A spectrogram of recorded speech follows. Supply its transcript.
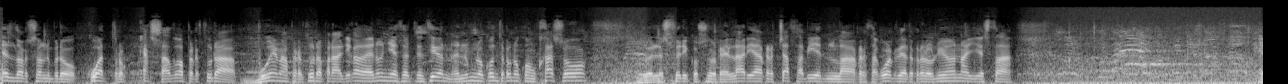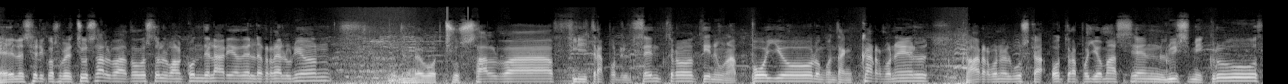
El dorsal número 4, Casado, apertura, buena apertura para la llegada de Núñez. Atención, en uno contra uno con Jaso. El esférico sobre el área, rechaza bien la retaguardia del Reunión. Ahí está el esférico sobre Chusalva, todo esto en el balcón del área del Real Unión. De nuevo Chusalva filtra por el centro, tiene un apoyo, lo encuentra en Carbonel. Carbonel busca otro apoyo más en Luis Micruz.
